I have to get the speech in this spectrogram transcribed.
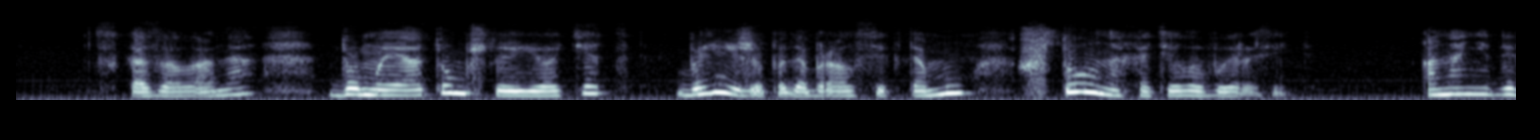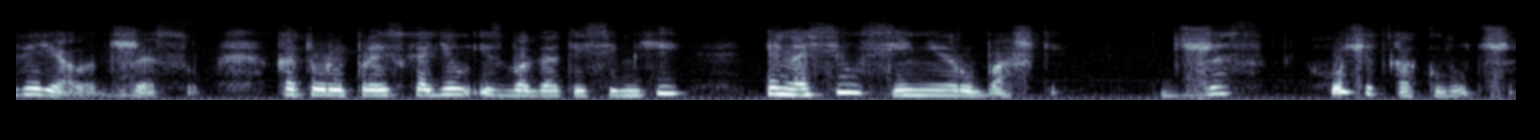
— сказала она, думая о том, что ее отец ближе подобрался к тому, что она хотела выразить. Она не доверяла Джессу, который происходил из богатой семьи и носил синие рубашки. Джесс хочет как лучше.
